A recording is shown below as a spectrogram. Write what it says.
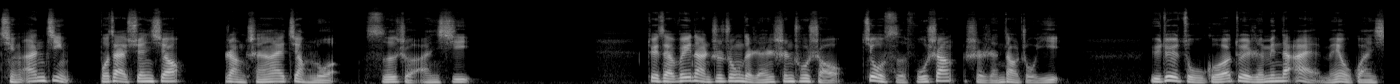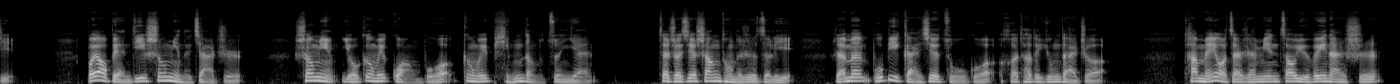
请安静，不再喧嚣，让尘埃降落，死者安息。对在危难之中的人伸出手，救死扶伤是人道主义，与对祖国、对人民的爱没有关系。不要贬低生命的价值。生命有更为广博、更为平等的尊严。在这些伤痛的日子里，人们不必感谢祖国和他的拥戴者，他没有在人民遭遇危难时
